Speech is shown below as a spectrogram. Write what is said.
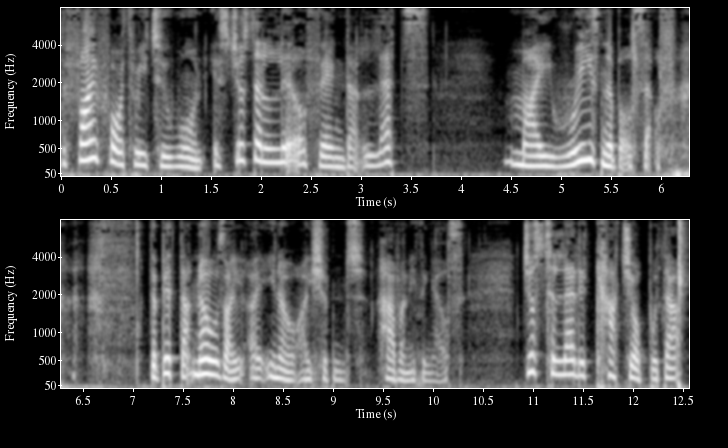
the five, four, three, two, one is just a little thing that lets my reasonable self, the bit that knows I, I, you know, I shouldn't have anything else, just to let it catch up with that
